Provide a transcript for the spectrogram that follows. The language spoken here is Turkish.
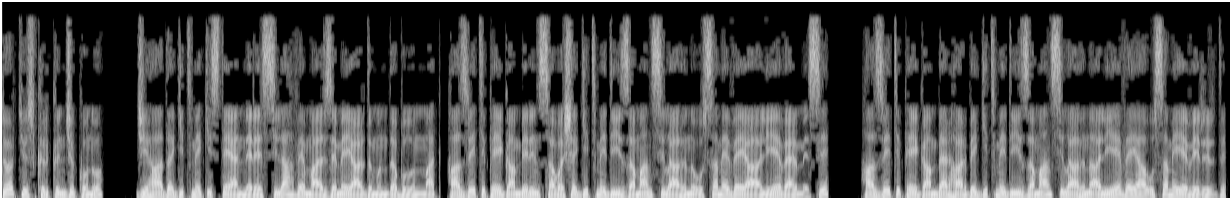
440. konu, Cihada gitmek isteyenlere silah ve malzeme yardımında bulunmak, Hazreti Peygamber'in savaşa gitmediği zaman silahını Usame veya Ali'ye vermesi, Hazreti Peygamber harbe gitmediği zaman silahını Ali'ye veya Usame'ye verirdi.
